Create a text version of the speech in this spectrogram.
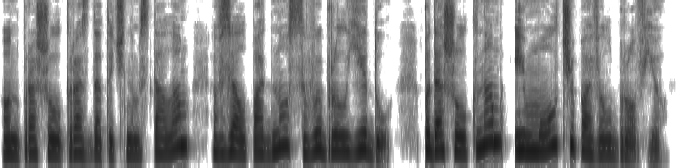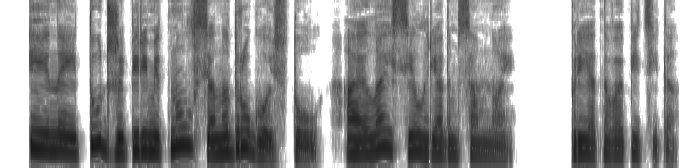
Он прошел к раздаточным столам, взял поднос, выбрал еду, подошел к нам и молча повел бровью. И Ней тут же переметнулся на другой стул, а Элай сел рядом со мной. «Приятного аппетита»,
